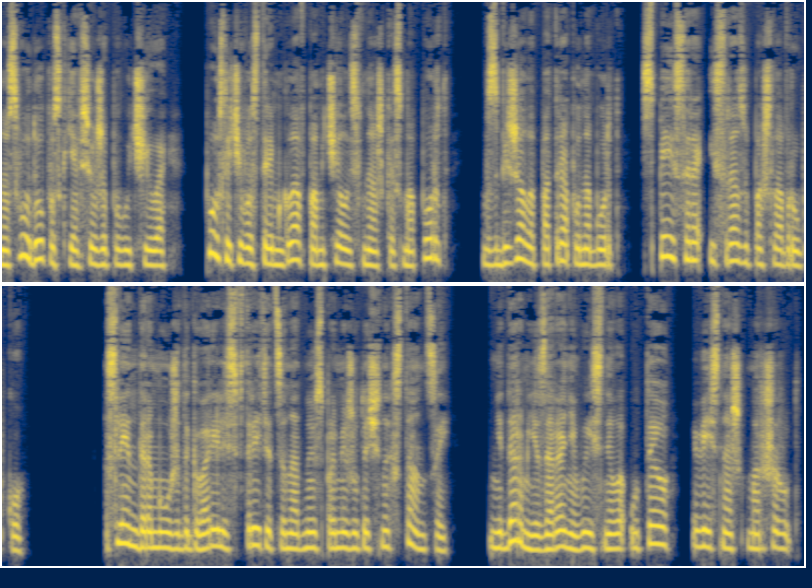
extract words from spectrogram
Но свой допуск я все же получила, после чего стремглав помчалась в наш космопорт, взбежала по трапу на борт спейсера и сразу пошла в рубку. С Лендером мы уже договорились встретиться на одной из промежуточных станций. Недаром я заранее выяснила у Тео весь наш маршрут.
